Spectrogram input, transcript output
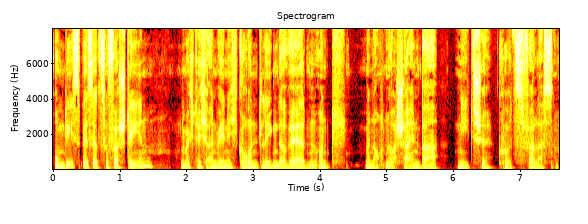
Um dies besser zu verstehen, möchte ich ein wenig grundlegender werden und, wenn auch nur scheinbar, Nietzsche kurz verlassen.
